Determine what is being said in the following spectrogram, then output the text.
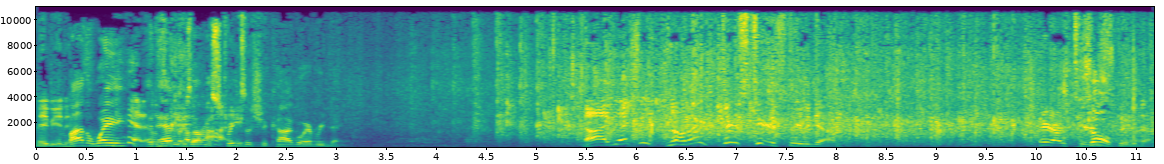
Maybe it And is. by the way, Yeah, it happens on the eye. streets of Chicago every day. Uh, yes, no, there's, there's tears streaming down. There are tears So- streaming down.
